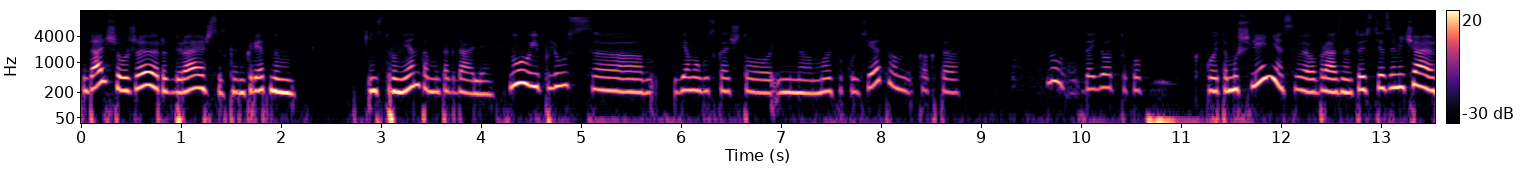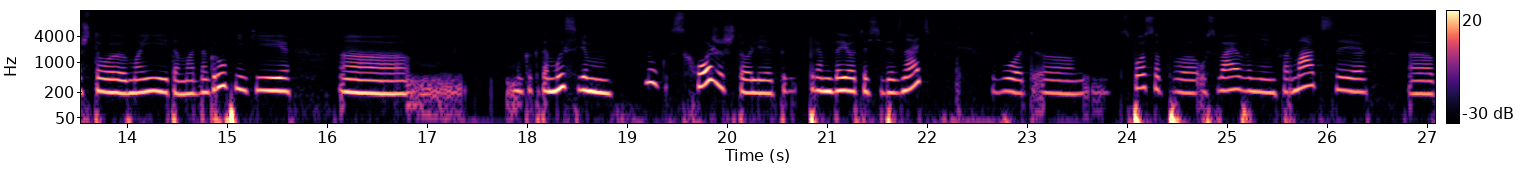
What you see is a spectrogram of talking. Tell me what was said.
И дальше уже разбираешься с конкретным инструментом и так далее. Ну и плюс э, я могу сказать, что именно мой факультет, он как-то, ну, дает такое какое-то мышление своеобразное. То есть я замечаю, что мои там одногруппники, э, мы как-то мыслим, ну, схоже, что ли, это прям дает о себе знать. Вот, э, способ э, усваивания информации, э,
